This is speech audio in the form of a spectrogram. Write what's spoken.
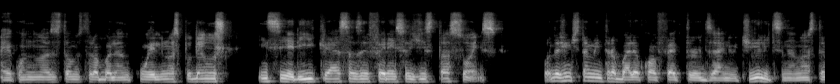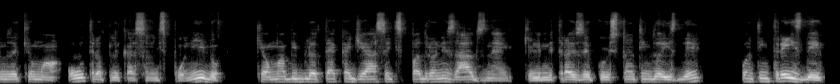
É, quando nós estamos trabalhando com ele, nós podemos inserir e criar essas referências de estações. Quando a gente também trabalha com a Factor Design Utilities, né, nós temos aqui uma outra aplicação disponível, que é uma biblioteca de assets padronizados, né, que ele me traz recursos tanto em 2D quanto em 3D.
